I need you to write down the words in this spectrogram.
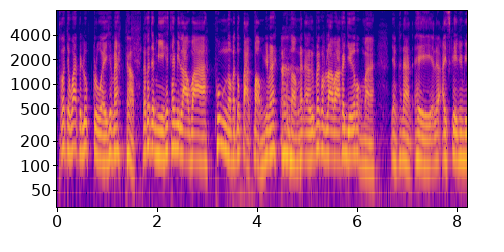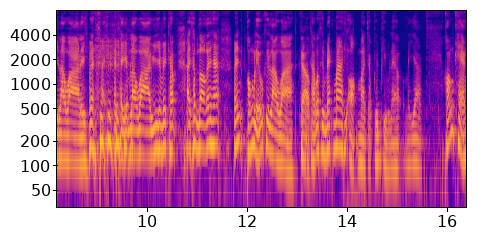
เขาก็จะวาดเป็นรูปกรวยใช่ไหมครับแล้วก็จะมีคล้ายๆมีลาวาพุ่งออกมาตรงปากป่องใช่ไหมอ่าทำนองนั้นเออไม่กับลาวาก็เยอะออกมา อย่างขนาดไอ้แล้วไอศครีมยังมีลาวาเลยใช่ไหมไข่ไข่กับลาวาอย่างนี้ใช่ไหมครับไอ้ทำนองนั้นนะฮะเพราะฉะนั้นของเหลวก็คือลาวาครับนะครับก็คือแมกมาที่ออกมาจากพื้นผิวแล้วไม่ยาก ของแข็ง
